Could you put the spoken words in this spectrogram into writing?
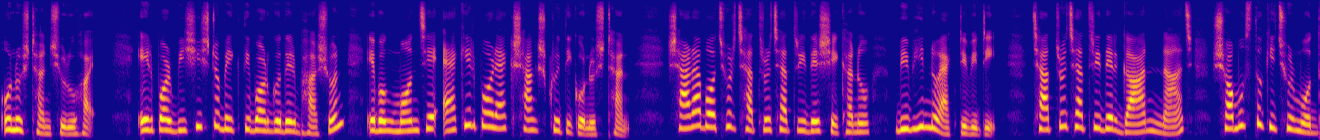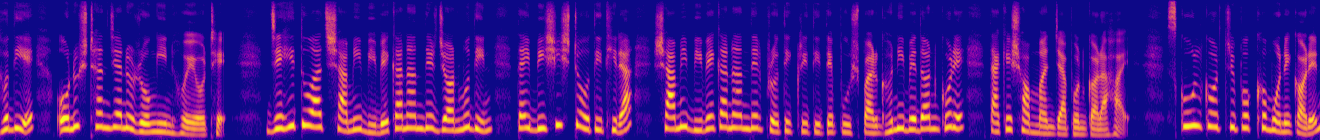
অনুষ্ঠান শুরু হয়। এরপর বিশিষ্ট ব্যক্তিবর্গদের ভাষণ এবং মঞ্চে একের পর এক সাংস্কৃতিক অনুষ্ঠান। সারা বছর ছাত্রছাত্রীদের শেখানো বিভিন্ন অ্যাক্টিভিটি। ছাত্রছাত্রীদের গান, নাচ, সমস্ত কিছুর মধ্য দিয়ে অনুষ্ঠান যেন রঙিন হয়ে ওঠে। যেহেতু আজ স্বামী বিবেকানন্দের জন্মদিন, তাই বিশিষ্ট অতিথিরা স্বামী বিবেকানন্দের প্রতিকৃতিতে পুষ্পার্ঘ নিবেদন করে তাকে সম্মান যাপন করা হয়। স্কুল কর্তৃপক্ষ মনে করেন,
